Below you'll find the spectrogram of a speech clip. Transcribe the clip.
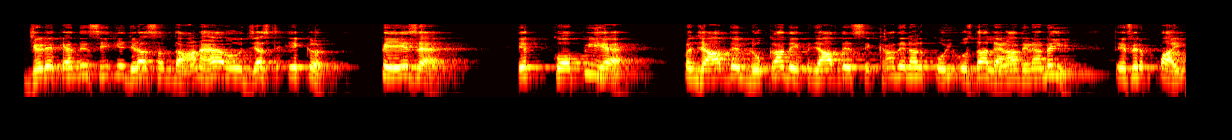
ਜਿਹੜੇ ਕਹਿੰਦੇ ਸੀ ਕਿ ਜਿਹੜਾ ਸੰਵਿਧਾਨ ਹੈ ਉਹ ਜਸਟ ਇੱਕ ਪੇਜ ਹੈ, ਇੱਕ ਕਾਪੀ ਹੈ। ਪੰਜਾਬ ਦੇ ਲੋਕਾਂ ਦੇ, ਪੰਜਾਬ ਦੇ ਸਿੱਖਾਂ ਦੇ ਨਾਲ ਕੋਈ ਉਸ ਦਾ ਲੈਣਾ ਦੇਣਾ ਨਹੀਂ। ਤੇ ਫਿਰ ਭਾਈ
